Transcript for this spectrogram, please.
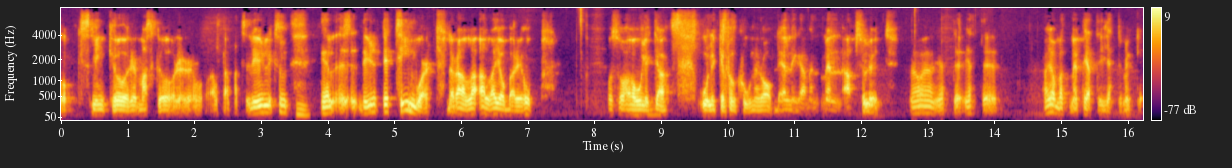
och sminkörer, maskörer och allt annat. Så det är ju liksom mm. det är ett teamwork där alla, alla jobbar ihop och så har olika, olika funktioner och avdelningar. Men, men absolut, jag har, jätte, jätte, jag har jobbat med Peter jättemycket.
